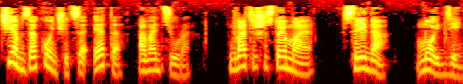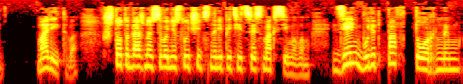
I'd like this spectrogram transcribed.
чем закончится эта авантюра? 26 мая. Среда. Мой день. Молитва. Что-то должно сегодня случиться на репетиции с Максимовым. День будет повторным.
